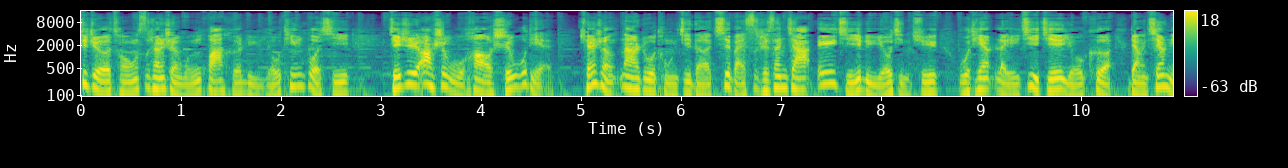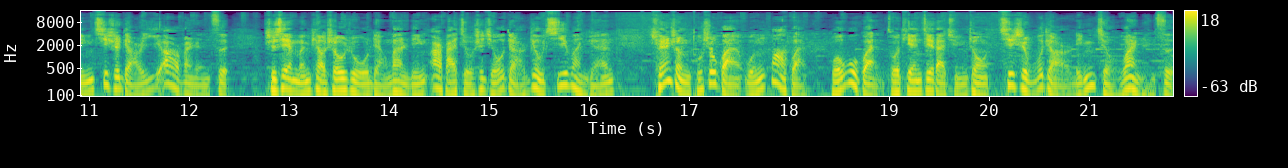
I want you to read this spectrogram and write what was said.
记者从四川省文化和旅游厅获悉，截至二十五号十五点，全省纳入统计的七百四十三家 A 级旅游景区，五天累计接游客两千零七十点一二万人次，实现门票收入两万零二百九十九点六七万元。全省图书馆、文化馆、博物馆昨天接待群众七十五点零九万人次。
